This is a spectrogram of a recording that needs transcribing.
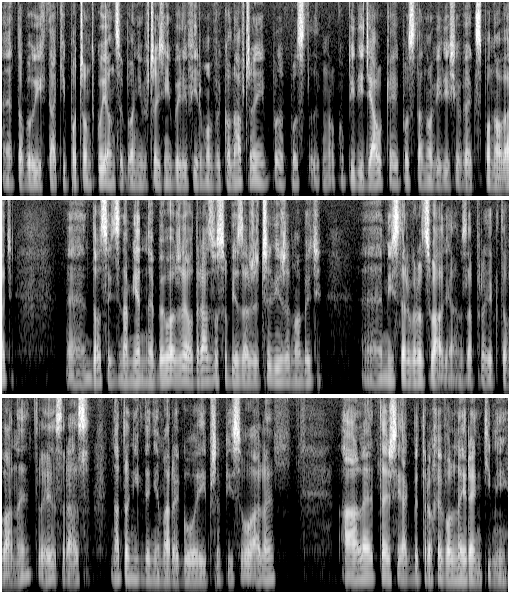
E, to był ich taki początkujący, bo oni wcześniej byli firmą wykonawczą i no, kupili działkę i postanowili się wyeksponować. Dosyć znamienne było, że od razu sobie zażyczyli, że ma być E, mister Wrocławia zaprojektowany. To jest raz. Na to nigdy nie ma reguły i przepisu, ale, ale też jakby trochę wolnej ręki mi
